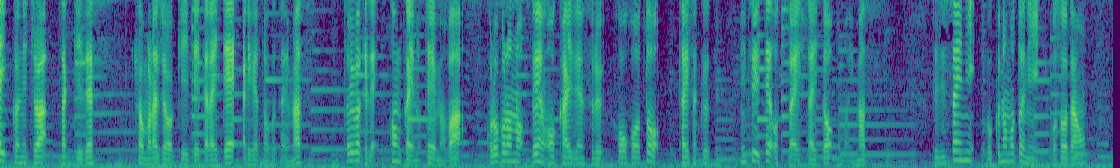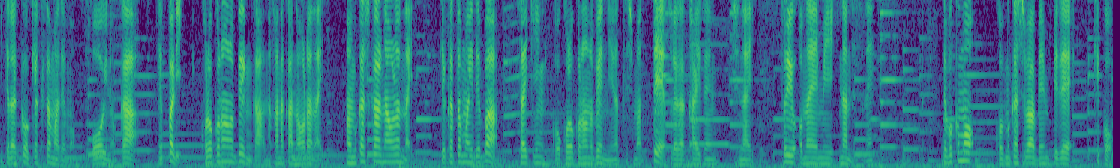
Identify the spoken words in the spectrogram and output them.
はいこんにちは。ザッキーです。今日もラジオを聴いていただいてありがとうございます。というわけで今回のテーマはコロコロの便を改善する方法と対策についてお伝えしたいと思います。で実際に僕のもとにご相談をいただくお客様でも多いのがやっぱりコロコロの便がなかなか治らない、まあ、昔から治らないっていう方もいれば最近こうコロコロの便になってしまってそれが改善しないというお悩みなんですね。で僕もこう昔は便秘で結構、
